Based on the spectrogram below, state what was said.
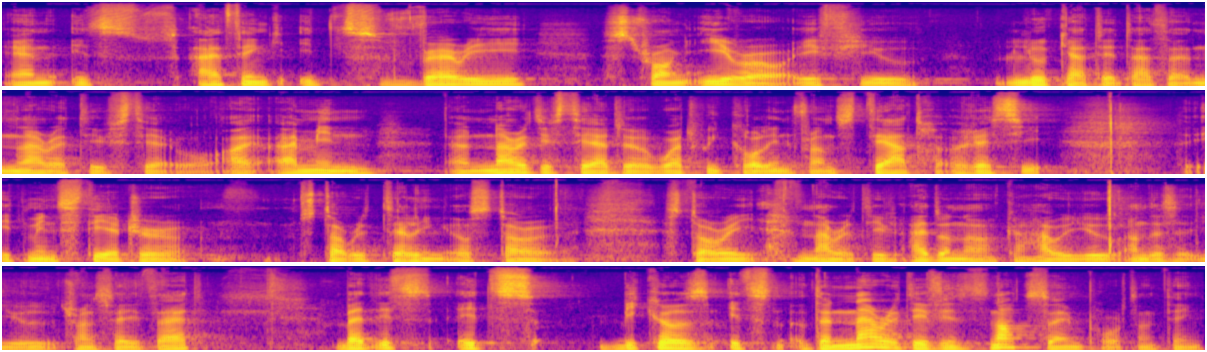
And it's, I think it's very strong error if you look at it as a narrative theater. I, I mean, a narrative theater, what we call in France théâtre récit. It means theater, storytelling, or story, story narrative. I don't know how you you translate that, but it's it's because it's the narrative is not the important thing.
